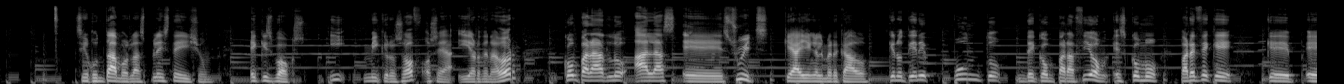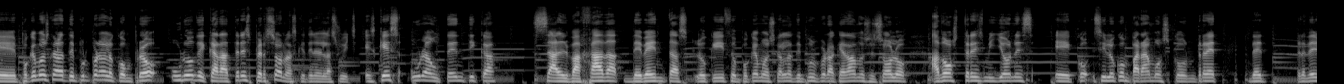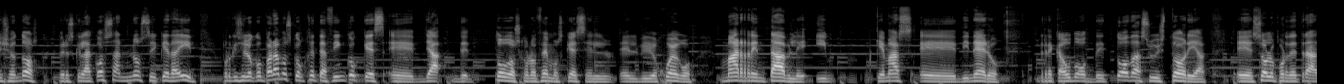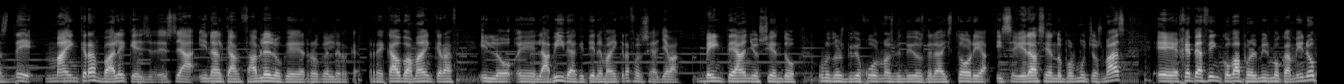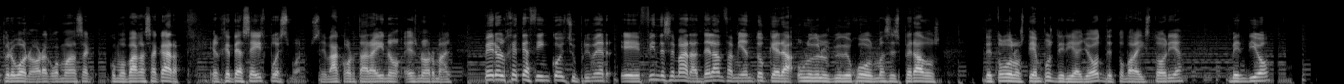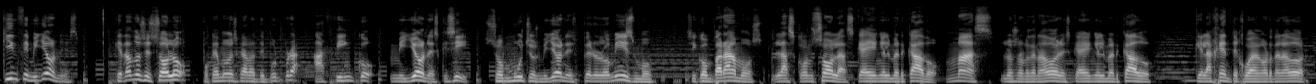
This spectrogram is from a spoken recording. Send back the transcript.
si juntamos las PlayStation, Xbox y Microsoft, o sea, y ordenador, comparadlo a las eh, Switch que hay en el mercado, que no tiene punto de comparación. Es como, parece que, que eh, Pokémon Escarlata y Púrpura lo compró uno de cada tres personas que tienen la Switch. Es que es una auténtica salvajada de ventas lo que hizo Pokémon Escarlata y Púrpura quedándose solo a 2-3 millones eh, si lo comparamos con Red Dead Redemption 2. Pero es que la cosa no se queda ahí, porque si lo comparamos con GTA V, que es eh, ya de, todos conocemos que es el, el videojuego más rentable y que más eh, dinero recaudó de toda su historia eh, solo por detrás de Minecraft, ¿vale? Que es, ya inalcanzable lo que, le recauda Minecraft y lo, eh, la vida que tiene Minecraft. O sea, lleva 20 años siendo uno de los videojuegos más vendidos de la historia y seguirá siendo por muchos más. GTA V va por el mismo camino, pero bueno, ahora como van, a como van a sacar el GTA 6, pues bueno, se va a cortar ahí, no, es normal. Pero el GTA V en su primer fin de semana de lanzamiento, que era uno de los videojuegos más esperados de todos los tiempos, diría yo, de toda la historia, vendió 15 millones, quedándose solo Pokémon Escarlata y Púrpura a 5 millones, que sí, son muchos millones, pero lo mismo, si comparamos las consolas que hay en el mercado, más los ordenadores que hay en el mercado, que la gente juega en ordenador,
